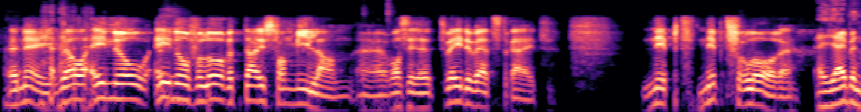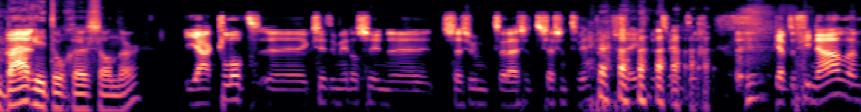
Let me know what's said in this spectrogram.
Eh, nee, wel 1-0 1-0 verloren thuis van Milan. Eh was de tweede wedstrijd. Nipt, nipt verloren. En jij bent Nou. Bari toch, eh, Sander? Ja, klopt. Uh, ik zit inmiddels in uh, seizoen 2026 of 27. ik heb de finale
